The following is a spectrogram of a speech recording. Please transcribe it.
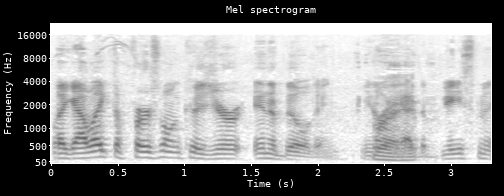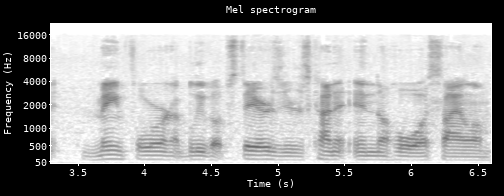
Like I like the first one because you're in a building. You know, you Right. had the basement, main floor, and I believe upstairs. You're just kind of in the whole asylum.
